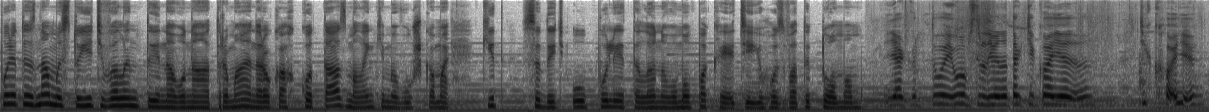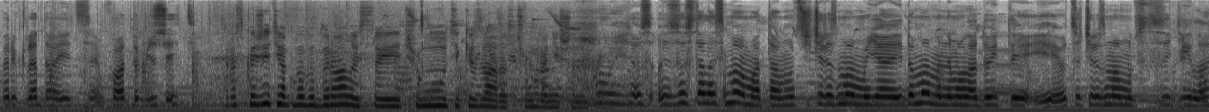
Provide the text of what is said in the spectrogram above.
Поряд із нами стоїть Валентина. Вона тримає на руках кота з маленькими вушками. Кіт сидить у поліетиленовому пакеті. Його звати Томом. Як той обстріл, він так тікає, тікає, перекрадається, в хату біжить. Розкажіть, як ви вибиралися і чому тільки зараз, чому раніше не було? Ой, ос- зосталась мама там. Оце через маму я і до мами не могла дойти, і оце через маму сиділа.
